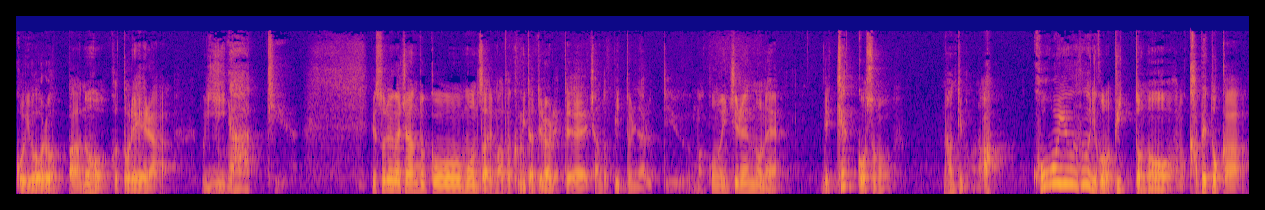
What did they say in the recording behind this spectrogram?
こうヨーロッパのこうトレーラーいいなっていう。でそれがちゃんとこうモンツァでまた組み立てられてちゃんとピットになるっていう、まあ、この一連のねで結構そのなんていうのかな。あこういうふうにこのピットのあの壁とか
